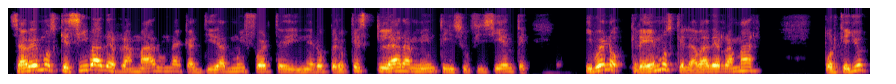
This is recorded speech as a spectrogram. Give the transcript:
Sabemos que sí va a derramar una cantidad muy fuerte de dinero, pero que es claramente insuficiente. Y bueno, creemos que la va a derramar, porque yo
